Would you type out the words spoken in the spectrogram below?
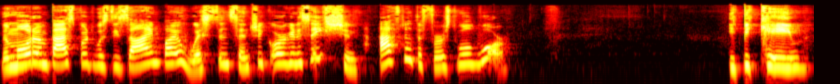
The modern passport was designed by a Western centric organization after the First World War. It became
